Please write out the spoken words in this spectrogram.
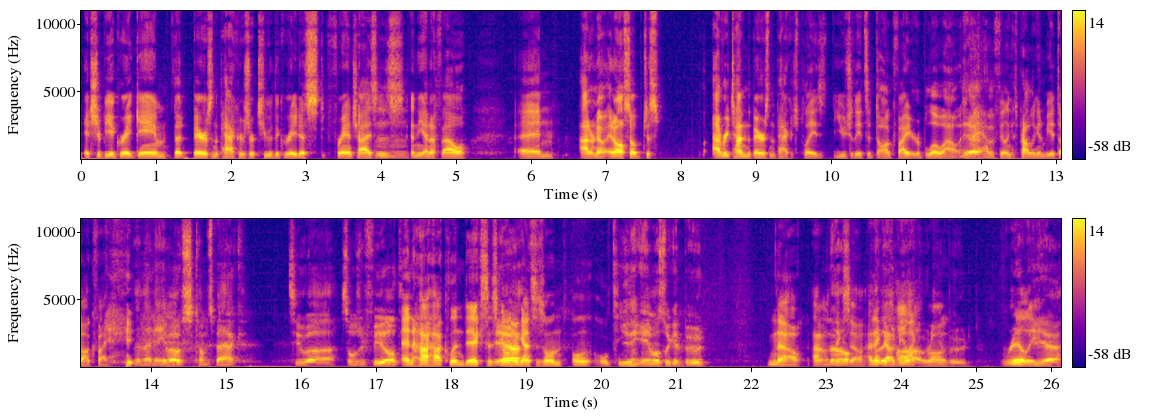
it should be a great game. The Bears and the Packers are two of the greatest franchises Mhm. in the NFL, and I don't know. And also just every time the Bears and the Packers plays, usually it's a dogfight or a blowout, and I have a feeling it's probably going to be a dogfight. And then Amos comes back to uh, Soldier Field. and Ha Ha Clint Dix is Yeah. going against his own old, old team. you think Amos will get booed? no, I don't think so. I think that would be like would wrong. Really? Yeah.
